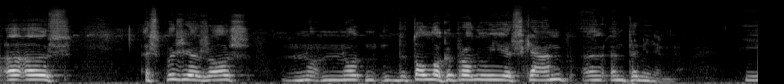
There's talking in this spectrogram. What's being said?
eh, els, els pagesos, no, no, de tot el que produïa el camp, en, en teníem. I,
